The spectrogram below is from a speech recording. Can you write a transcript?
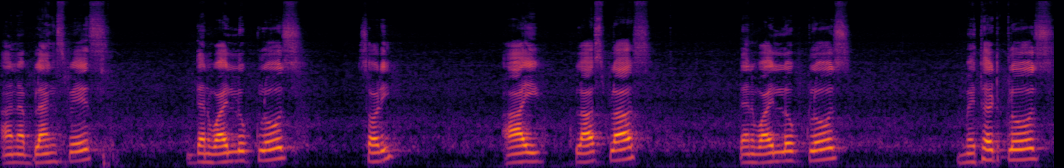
and a blank space. Then while loop close sorry i plus plus then while loop close method close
